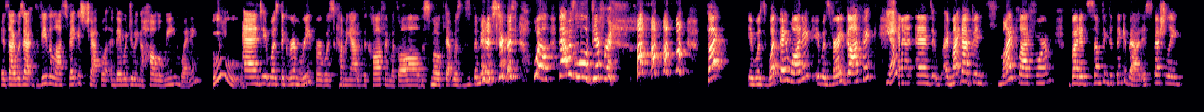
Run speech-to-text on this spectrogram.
is I was at the Viva Las Vegas Chapel and they were doing a Halloween wedding. Ooh. And it was the Grim Reaper was coming out of the coffin with all the smoke that was the minister. well, that was a little different. but it was what they wanted. It was very gothic. Yeah. And, and it might not have been my platform, but it's something to think about, especially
